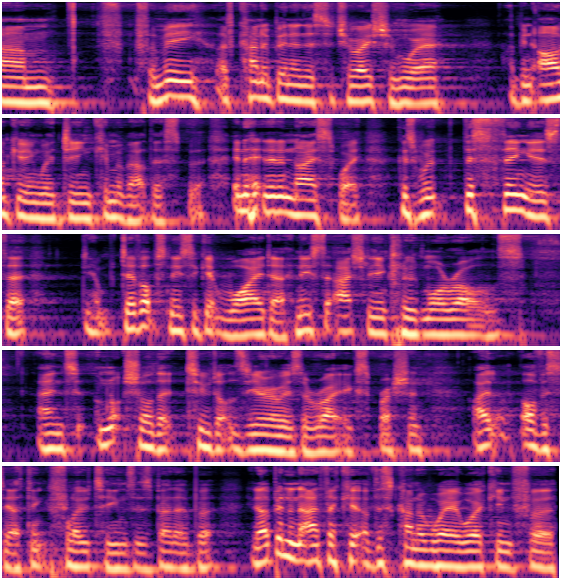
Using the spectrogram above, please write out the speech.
Um, for me, I've kind of been in this situation where I've been arguing with Gene Kim about this, but in a, in a nice way. Because this thing is that you know, DevOps needs to get wider, it needs to actually include more roles. And I'm not sure that 2.0 is the right expression. I, obviously, I think flow teams is better, but you know, I've been an advocate of this kind of way of working for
